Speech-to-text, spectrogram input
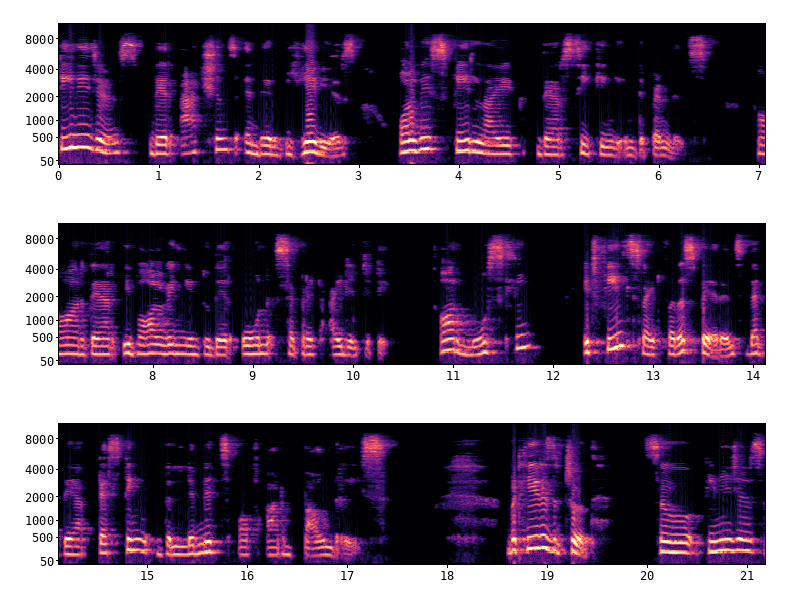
teenagers, their actions and their behaviors always feel like they are seeking independence or they are evolving into their own separate identity. Or mostly, it feels like for us parents that they are testing the limits of our boundaries. But here is the truth. So, teenagers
